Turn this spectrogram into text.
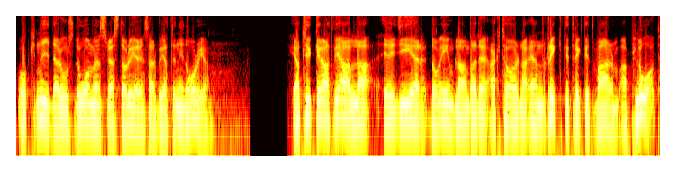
och Nidarosdomens restaureringsarbeten i Norge. Jag tycker att vi alla eh, ger de inblandade aktörerna en riktigt, riktigt varm applåd.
